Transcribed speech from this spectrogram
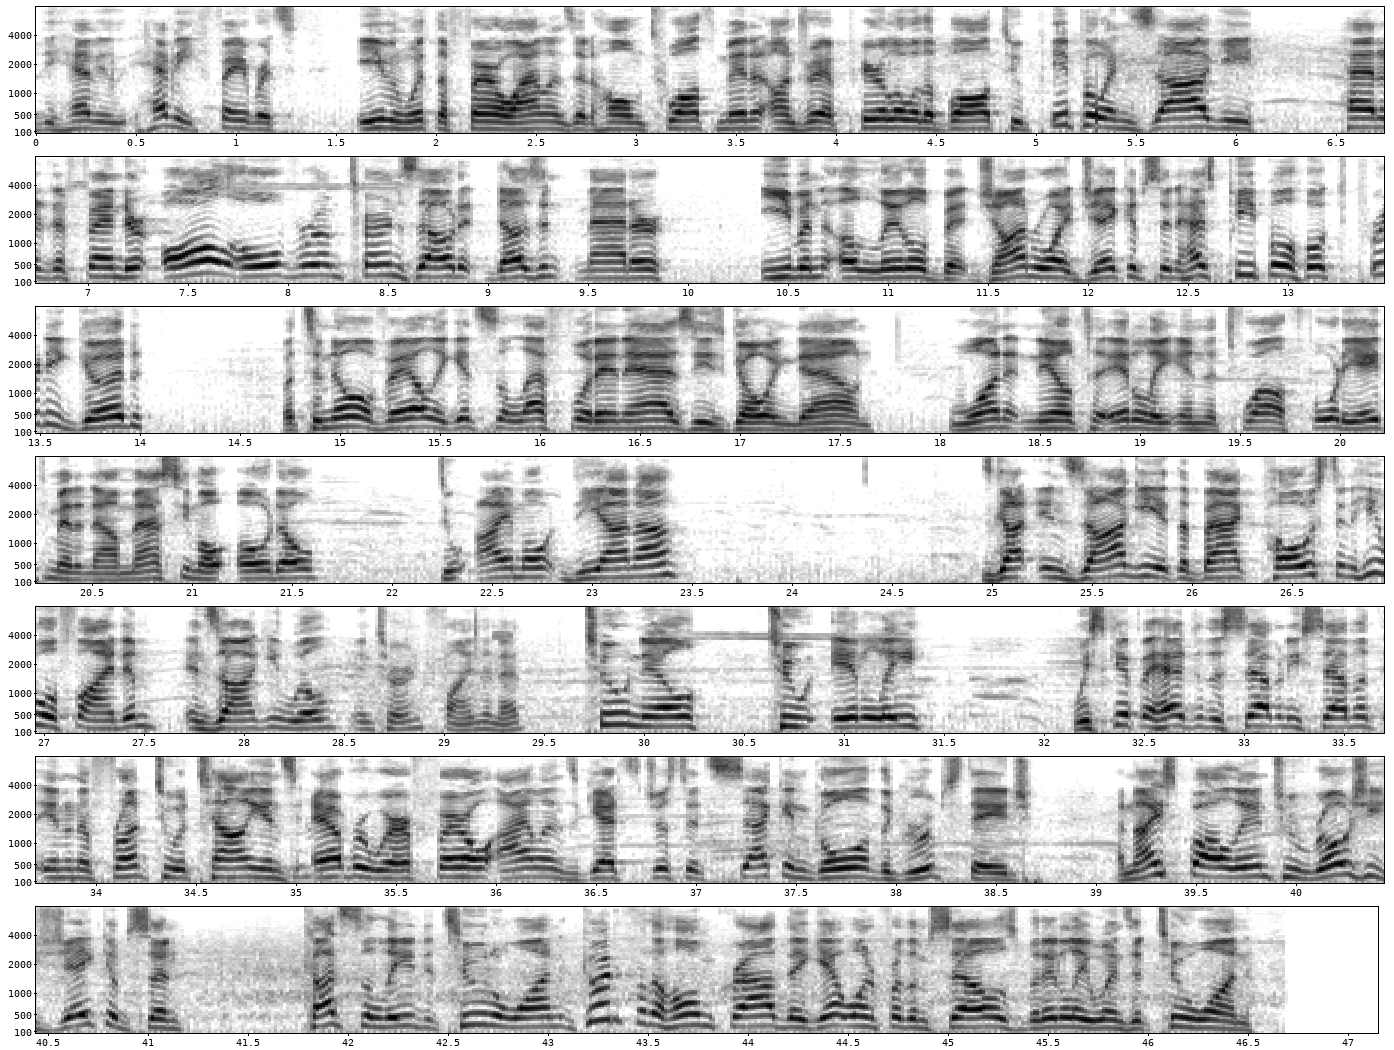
The heavy, heavy favorites, even with the Faroe Islands at home. 12th minute, Andrea Pirlo with the ball to Pippo Inzaghi. Had a defender all over him. Turns out it doesn't matter even a little bit. Jón Rói Jacobsen has people hooked pretty good, but to no avail. He gets the left foot in as he's going down. 1 0 to Italy in the 12th. 48th minute now. Massimo Oddo to Aimo Diana. He's got Inzaghi at the back post, and he will find him. Inzaghi will, in turn, find the net. 2-0 to Italy. We skip ahead to the 77th in an affront to Italians everywhere. Faroe Islands gets just its second goal of the group stage. A nice ball in to Rógvi Jacobsen. Cuts the lead to 2 to 1. Good for the home crowd. They get one for themselves, but Italy wins it 2 1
